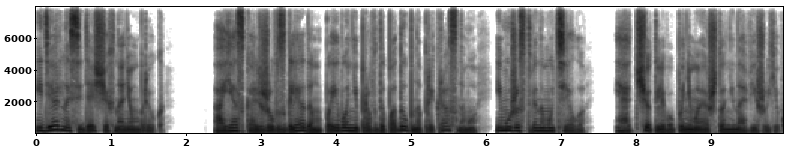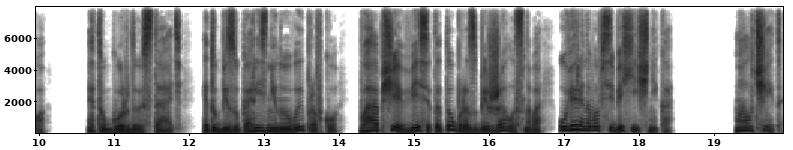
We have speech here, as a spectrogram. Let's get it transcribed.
идеально сидящих на нем брюк. А я скольжу взглядом по его неправдоподобно прекрасному и мужественному телу, и отчетливо понимаю, что ненавижу его. Эту гордую стать, эту безукоризненную выправку, вообще весь этот образ безжалостного, уверенного в себе хищника. Молчит,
